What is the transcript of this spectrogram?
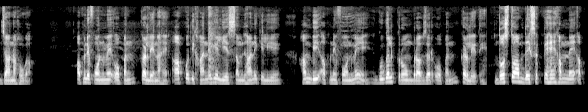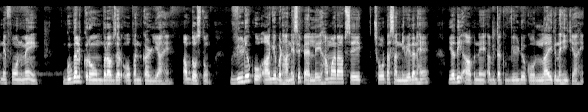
जाना होगा। अपने फ़ोन में ओपन कर लेना है। आपको दिखाने के लिए, समझाने के लिए हम भी अपने फ़ोन में गूगल क्रोम ब्राउज़र ओपन कर लेते हैं। दोस्तों, आप देख सकते हैं हमने अपने फ़ोन में गूगल क्रोम ब्राउज़र ओपन कर लिया है। अब दोस्तों, वीडियो को आगे बढ़ाने से पहले हमारा आपसे एक छोटा सा निवेदन है। यदि आपने अभी तक वीडियो को लाइक नहीं किया है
